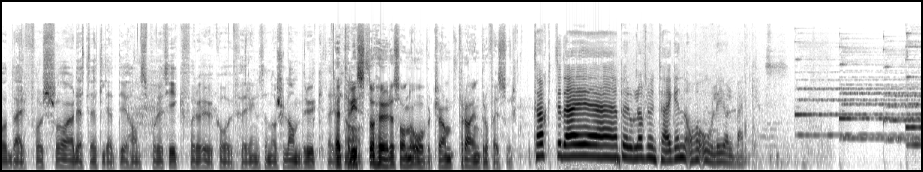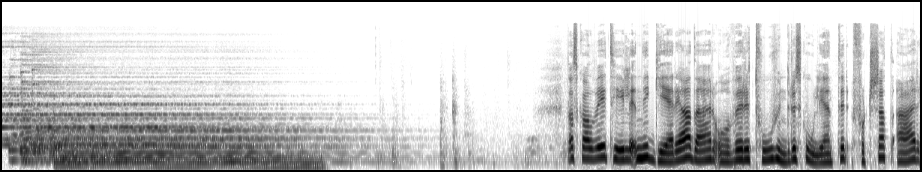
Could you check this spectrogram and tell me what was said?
og derfor så er dette et ledd i hans politikk for å øke overføringen overføringene til norsk landbruk. Det er, det er trist å høre sånne overtramp fra en professor. Takk til deg, Per Olaf Lundteigen og Ole Jølberg. Da skal vi til Nigeria, der over 200 skolejenter fortsatt er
